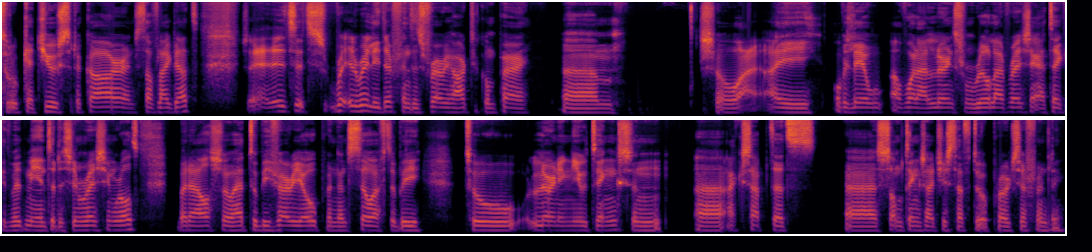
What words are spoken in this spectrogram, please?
to get used to the car and stuff like that. So it's it's re- really different. It's very hard to compare. Um, so I, I obviously what I learned from real life racing, I take it with me into the sim racing world. But I also had to be very open and still have to be to learning new things and uh, accept that uh, some things I just have to approach differently.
